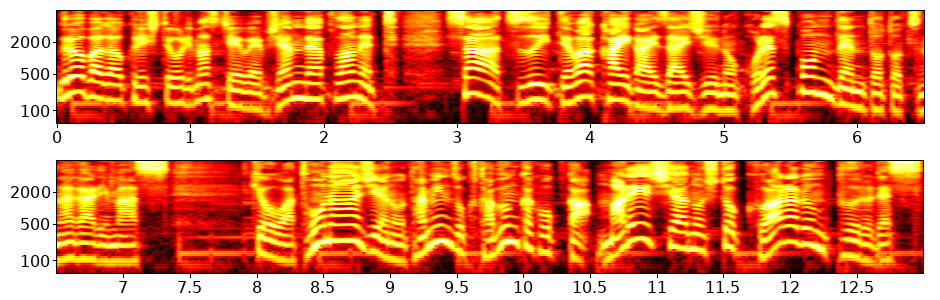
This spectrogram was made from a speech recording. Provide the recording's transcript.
グローバーがお送りしております。J-Web Jam the Planet さあ続いては海外在住のコレスポンデントとつながります。今日は東南アジアの多民族多文化国家マレーシアの首都クアラルンプールです。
